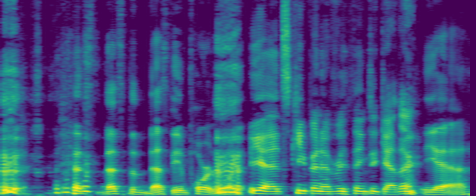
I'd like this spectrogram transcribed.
that's that's the that's the important one. yeah, it's keeping everything together. Yeah,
